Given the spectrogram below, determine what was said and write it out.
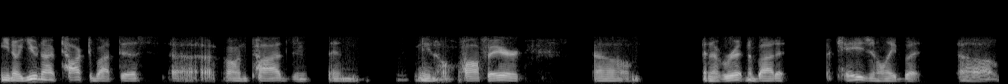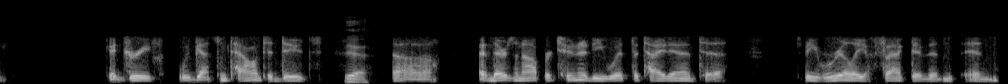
you know, you and I have talked about this uh, on pods and, and, you know, off air. Um, and I've written about it occasionally, but um, good grief, we've got some talented dudes. Yeah. Uh, and there's an opportunity with the tight end to to be really effective in in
